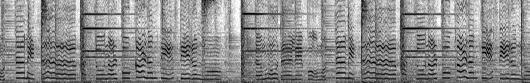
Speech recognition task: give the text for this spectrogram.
മുതലേ പൂമുത്തമിട്ട് പത്തു നാൾ പൂക്കളം തീർത്തിരുന്നു. അത്തം മുതലേ പൂമുത്തമിട്ട് പത്തു നാൾ പൂക്കളം തീർത്തിരുന്നു.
